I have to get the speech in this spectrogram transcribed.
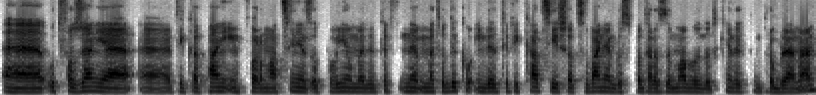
e, utworzenie e, tej kampanii informacyjnej z odpowiednią metodyką identyfikacji i szacowania gospodarstw domowych dotkniętych tym problemem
